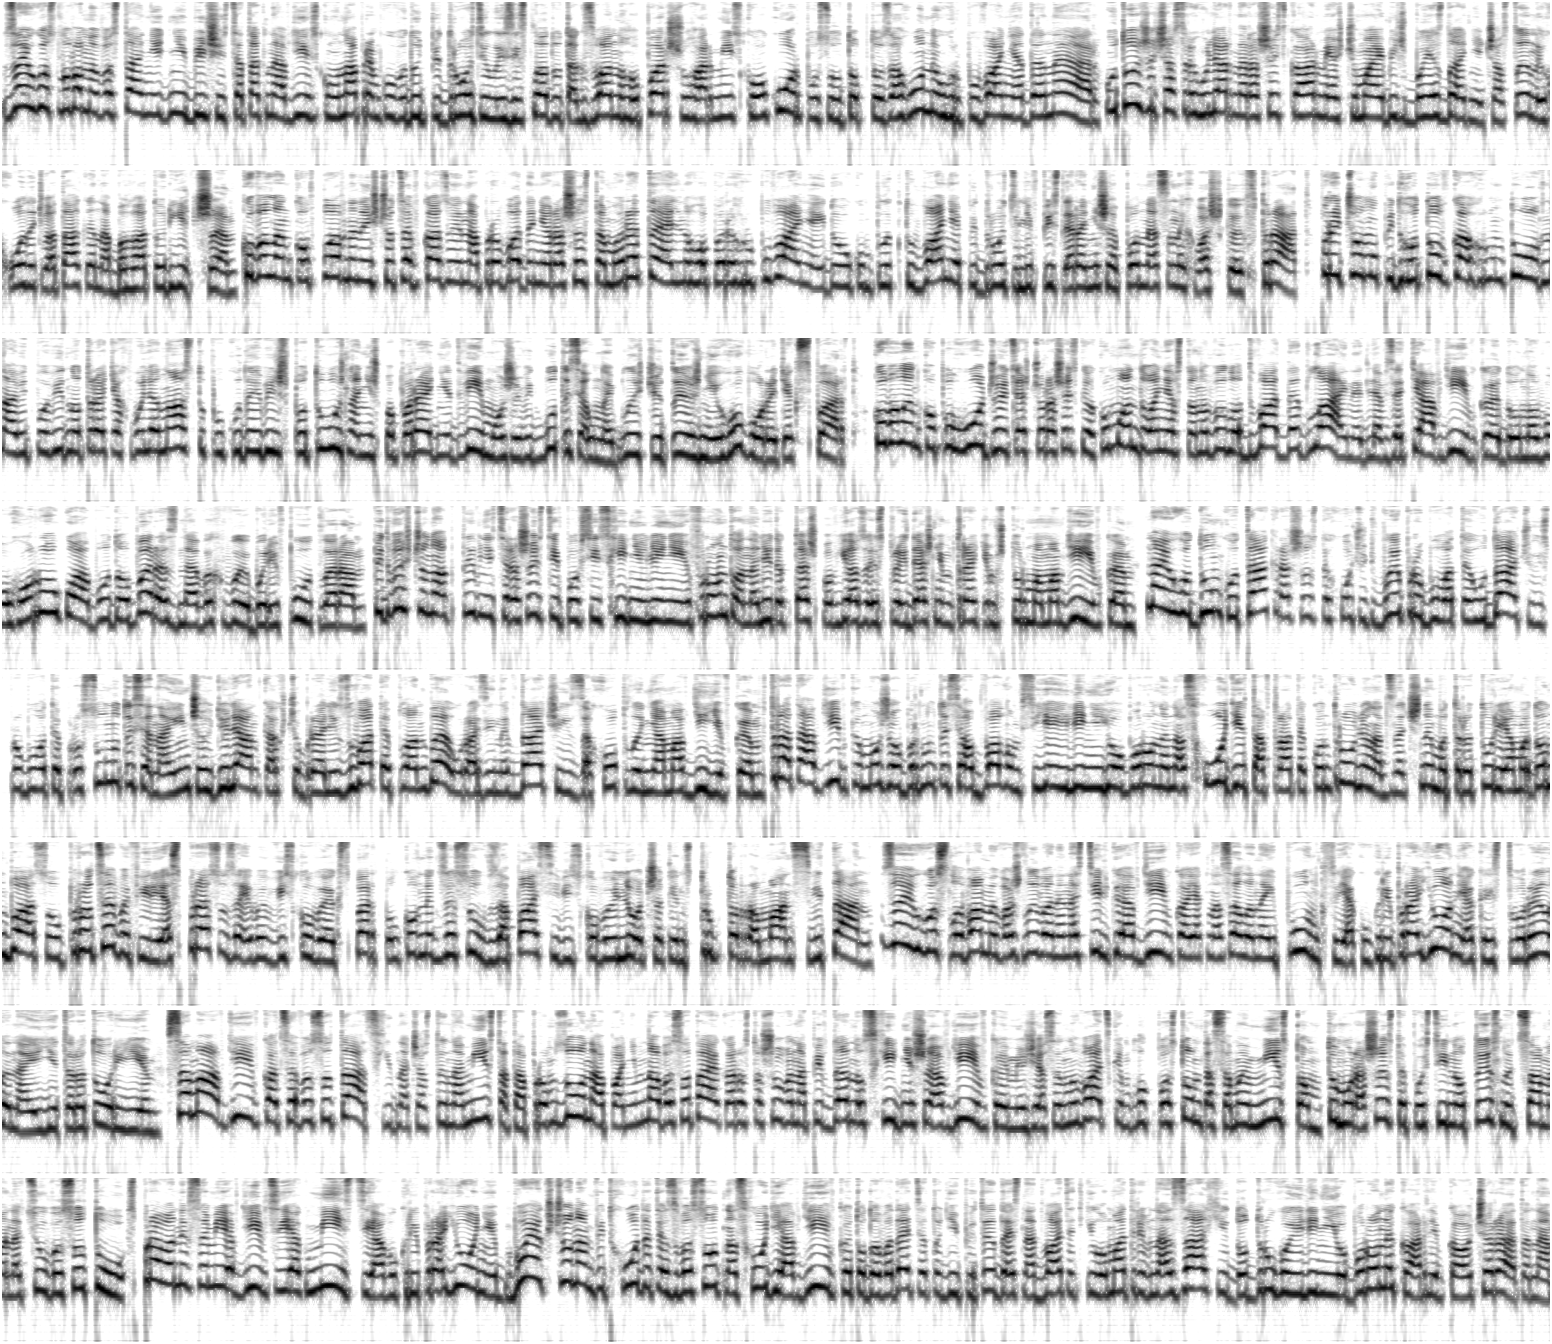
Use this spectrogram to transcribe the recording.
За його словами, в останні дні більшість атак на Авдіївському напрямку ведуть підрозділи зі складу так званого першого армійського корпусу, тобто загони угрупування ДНР. У той же час регулярна рашистська армія, що має більш боєздатні частини, ходить в атаки набагато рідше. Коваленко впевнений, що це вказує на проведення рашистами ретельного перегрупування і доукомплектування підрозділів після раніше понесених важких втрат. Причому підготовка ґрунтовна. Відповідно, третя хвиля наступу, куди більш потужна ніж попередні дві, може відбутися у найближчі тижні, говорить експерт. Коваленко погоджується, що рашистське командування встановило два дедлайни для взяття Авдіївки до нового року або до березневих виборів Путлера. Підвищену активність рашистів по всій східній лінії фронту аналітик теж пов'язує з прийдешнім третім штурмом Авдіївки. На його думку, так рашисти хочуть випробувати удачу і спробувати просунутися на інших ділянках, щоб реалізувати план Б у разі невдачі із захопленням Авдіївки. Втрата Авдіївки може обернутися обвалом всієї лінії оборони на сході та втрати контролю над значними територіями Донбасу. Про це в ефірі Еспресо заявив військовий експерт, полковник ЗСУ в запасі, військовий льотчик, інструктор Роман Світан. За його словами, важлива не настільки Авдіївка, як населений пункт, як укріпрайон, який створили на її території. Сама Авдіївка це висота, східна частина міста та промзона, панівна висота, яка розташована південно-східніше Авдіївки між Ясинувацьким блокпостом та самим містом. Тому рашисти постійно тиснуть саме на цю висоту. Справа не в самій Авдіївці як в місті, а в укріпрайоні. Бо якщо нам відходити з висот на сході Авдіївки, то доведеться тоді піти десь на 20 кілометрів на захід до другої лінії оборони Карлівка Очеретине.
